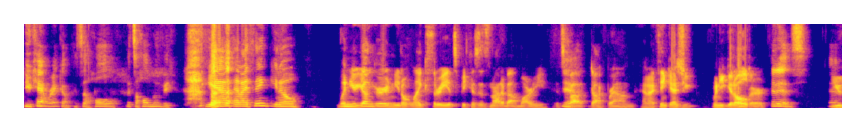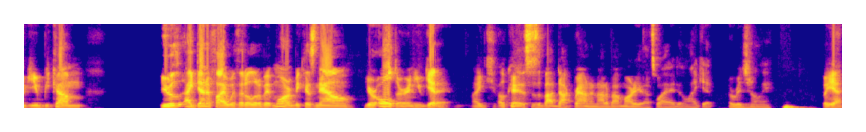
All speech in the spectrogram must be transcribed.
you can't rank them. It's a whole. It's a whole movie. yeah, and I think you know when you're younger and you don't like three, it's because it's not about Marty. It's Yeah. about Doc Brown. And I think as you when you get older, It is. Yeah. you you become you identify with it a little bit more because now you're older and you get it. Like, okay, this is about Doc Brown and not about Marty. That's why I didn't like it originally. But yeah,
